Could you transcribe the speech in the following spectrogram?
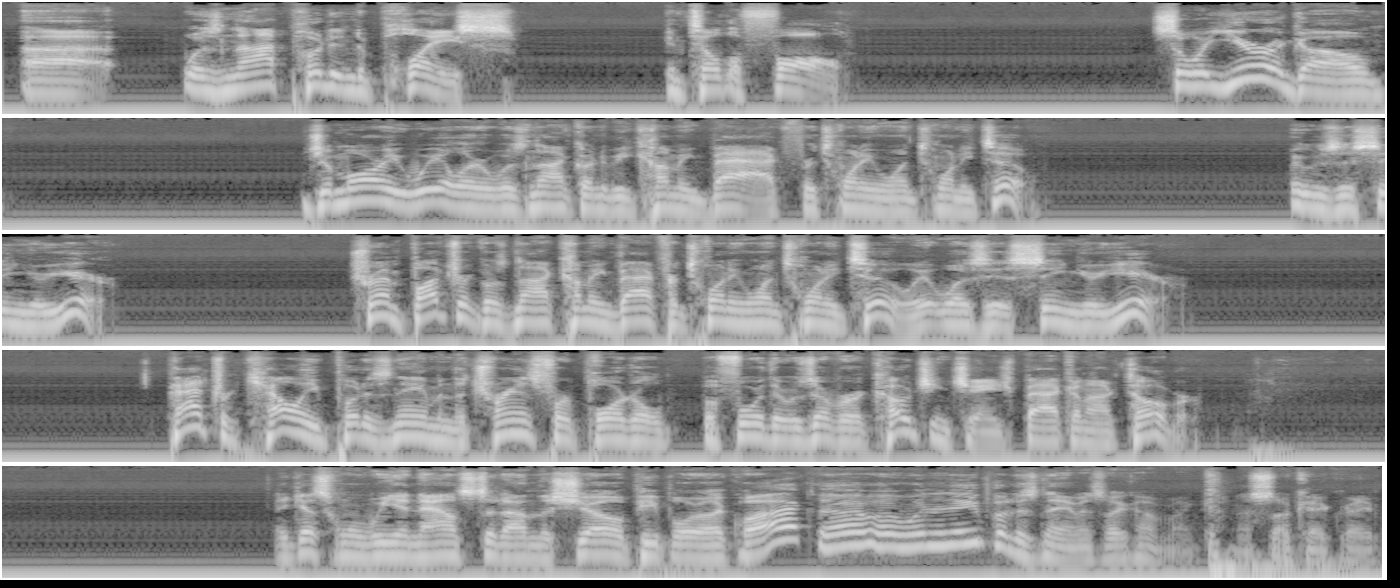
uh, was not put into place until the fall. So a year ago, Jamari Wheeler was not going to be coming back for 21 22. It was his senior year. Trent Buttrick was not coming back for 21 22. It was his senior year. Patrick Kelly put his name in the transfer portal before there was ever a coaching change back in October. I guess when we announced it on the show, people were like, "What? Uh, when did he put his name?" It's like, "Oh my goodness." Okay, great.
